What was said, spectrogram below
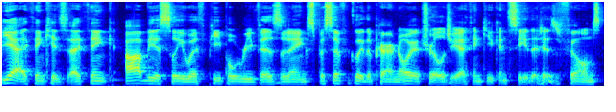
yeah, I think his. I think obviously with people revisiting specifically the Paranoia trilogy, I think you can see that his films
